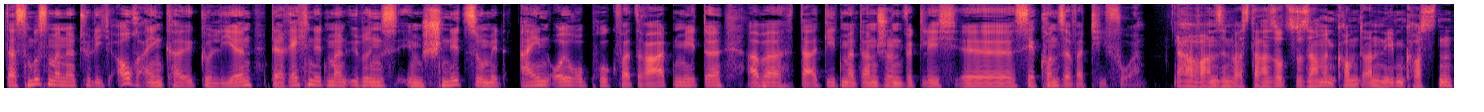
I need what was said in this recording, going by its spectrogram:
Das muss man natürlich auch einkalkulieren. Da rechnet man übrigens im Schnitt so mit ein Euro pro Quadratmeter, aber da geht man dann schon wirklich äh, sehr konservativ vor. Ja, Wahnsinn, was da so zusammenkommt an Nebenkosten.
